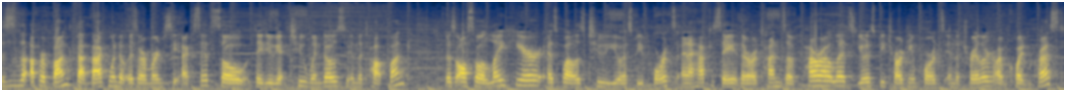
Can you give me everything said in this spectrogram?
This is the upper bunk. That back window is our emergency exit. So they do get two windows in the top bunk. There's also a light here as well as two USB ports and I have to say there are tons of power outlets, USB charging ports in the trailer. I'm quite impressed.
